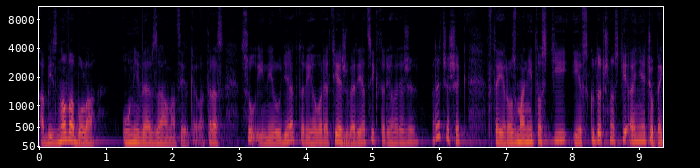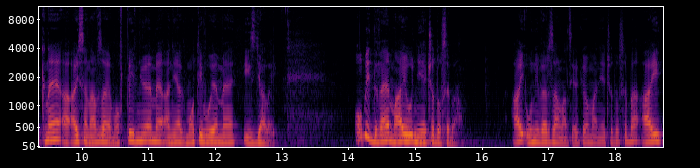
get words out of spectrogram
aby znova bola univerzálna církev. A teraz sú iní ľudia, ktorí hovoria tiež veriaci, ktorí hovoria, že prečo však v tej rozmanitosti je v skutočnosti aj niečo pekné a aj sa navzájom ovplyvňujeme a nejak motivujeme ísť ďalej. Obidve majú niečo do seba. Aj univerzálna církev má niečo do seba, aj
